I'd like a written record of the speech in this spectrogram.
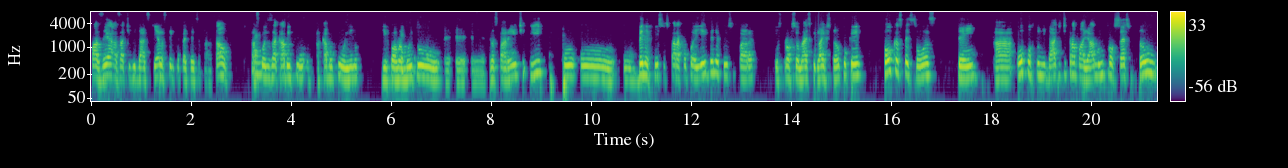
fazer as atividades que elas têm competência para tal, as é. coisas acabam, acabam fluindo de forma muito é, é, é, transparente e com, com, com, benefícios para a companhia e benefícios para os profissionais que lá estão, porque poucas pessoas têm a oportunidade de trabalhar num processo tão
